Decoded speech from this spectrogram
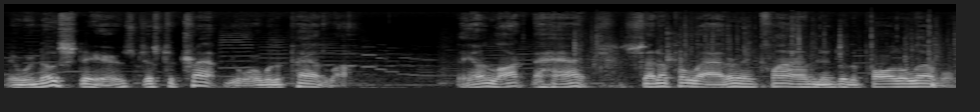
There were no stairs, just a trapdoor with a padlock. They unlocked the hatch, set up a ladder, and climbed into the parlor level.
